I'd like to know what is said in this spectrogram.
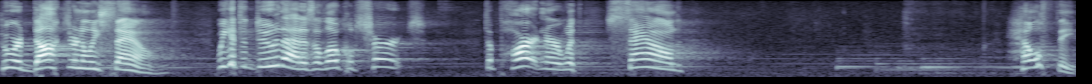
who are doctrinally sound. We get to do that as a local church, to partner with sound, healthy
